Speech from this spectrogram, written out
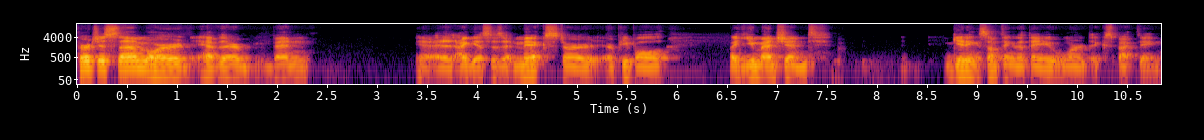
purchased them, or have there been? Yeah, I guess is it mixed, or are people like you mentioned getting something that they weren't expecting?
